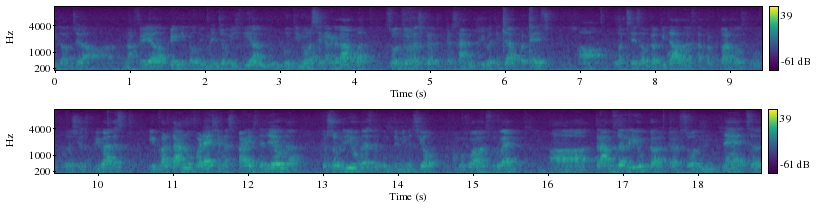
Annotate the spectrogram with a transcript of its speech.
i doncs, uh, anar a fer el pícnic el diumenge al migdia continua sent agradable, són zones que, que s'han privatitzat perquè és l'accés al capital està per part de les corporacions privades i per tant ofereixen espais de lleure que són lliures de contaminació, amb el qual ens trobem eh, trams de riu que, que són nets eh,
